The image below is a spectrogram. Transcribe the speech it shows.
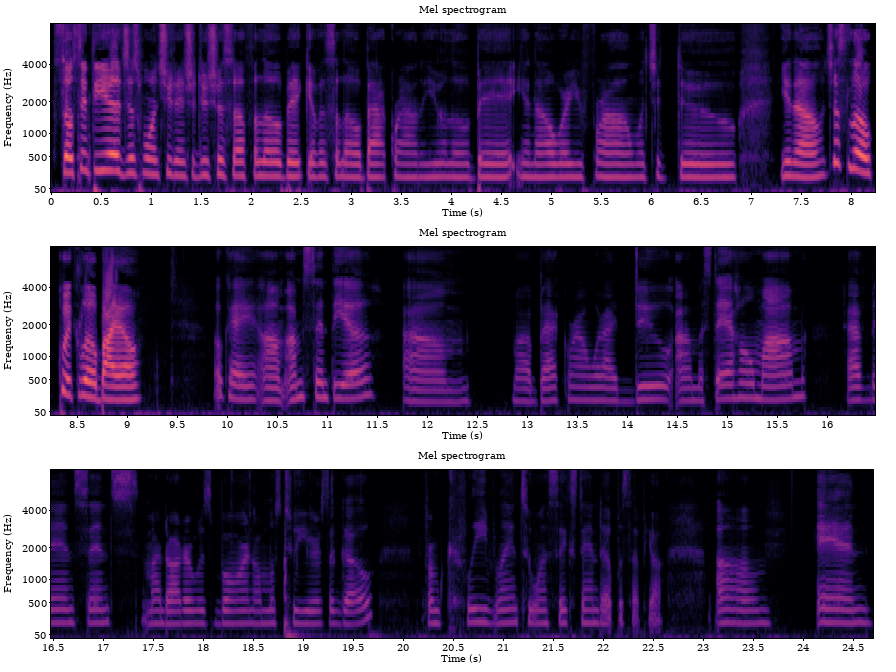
So Cynthia, just wants you to introduce yourself a little bit, give us a little background of you a little bit, you know, where you from, what you do, you know, just a little quick little bio. Okay, um, I'm Cynthia. Um, my background, what I do. I'm a stay at home mom, have been since my daughter was born almost two years ago from Cleveland 216 stand up. What's up, y'all? Um, and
